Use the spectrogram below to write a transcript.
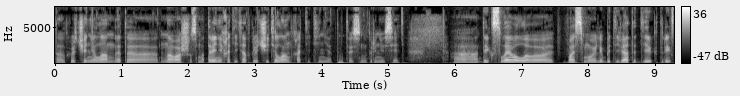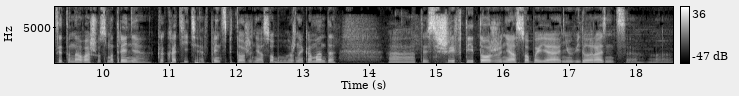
отключение LAN это на ваше усмотрение. Хотите отключите LAN, хотите нет. То есть внутреннюю сеть. А, DX Level 8 либо 9 Directrix это на ваше усмотрение, как хотите. В принципе, тоже не особо важная команда. А, то есть шрифты тоже не особо я не увидел разницы. А,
